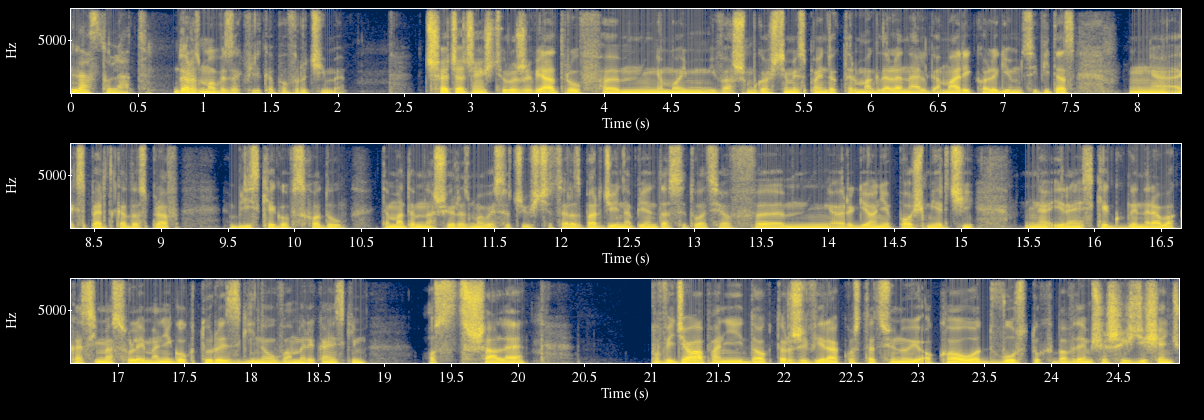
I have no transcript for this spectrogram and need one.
nastu lat. Do rozmowy za chwilkę powrócimy. Trzecia część Róży Wiatrów. Moim i waszym gościem jest pani dr Magdalena Elgamari, Kolegium Civitas, ekspertka do spraw Bliskiego Wschodu. Tematem naszej rozmowy jest oczywiście coraz bardziej napięta sytuacja w regionie po śmierci irańskiego generała Kasima Sulejmaniego, który zginął w amerykańskim ostrzale. Powiedziała pani doktor, że w Iraku stacjonuje około 200, chyba wydaje mi się 60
